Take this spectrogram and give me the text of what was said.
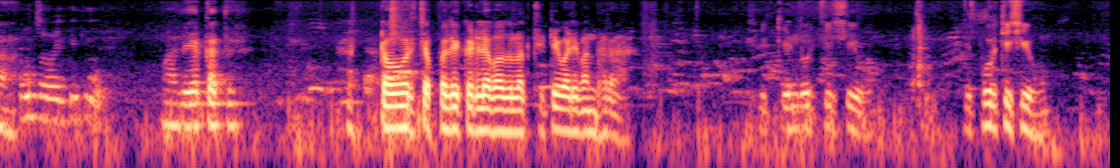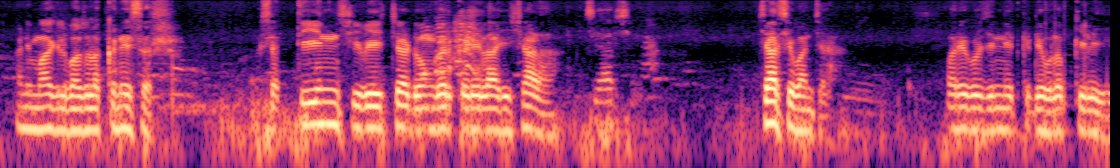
हा. तुमचं वय किती? माझं एकाहत्तर. टॉवरच्या पलीकडल्या बाजूला थिटेवाडी बंधारा. ही केंदूरची शिव ही पूरची शिव आणि मागील बाजूला कणेसर अशा तीन शिवेच्या डोंगर कडेला ही शाळा. चारशे चार शिवांच्या. पारे गुरुजींनी इतकी डेव्हलप केली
